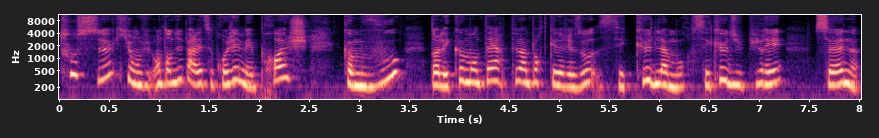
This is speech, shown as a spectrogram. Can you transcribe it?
tous ceux qui ont entendu parler de ce projet, mes proches, comme vous, dans les commentaires, peu importe quel réseau, c'est que de l'amour. C'est que du puré, sun.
